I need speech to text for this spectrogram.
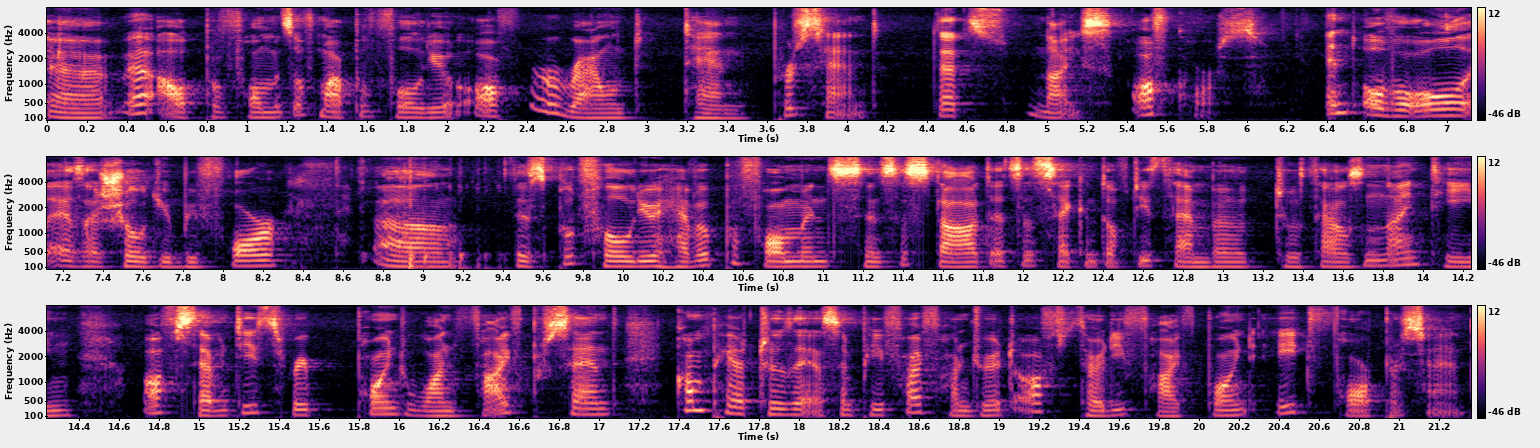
uh, outperformance of my portfolio of around 10%. That's nice, of course. And overall, as I showed you before, uh, this portfolio have a performance since the start at the 2nd of December 2019 of 73.15% compared to the S&P 500 of 35.84%.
